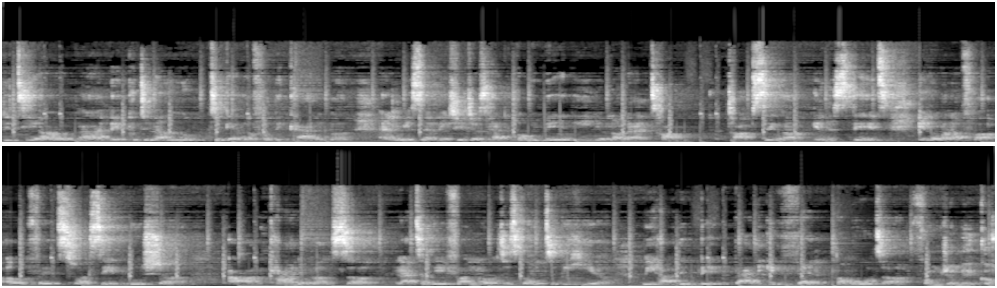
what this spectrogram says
the tiara part, and putting a look together for the carnival. And recently she just had Chloe Bailey, you know, that top top singer in the States, in one of her outfits for St. Lucia um, Carnival. So Natalie Funrose is going to be here. We have the big bad event promoter, From Jamaica.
